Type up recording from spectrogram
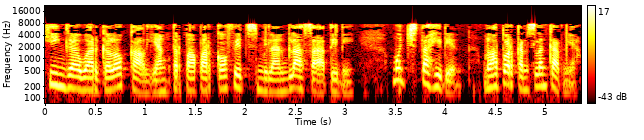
hingga warga lokal yang terpapar COVID-19 saat ini. Mujtahidin melaporkan selengkapnya.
